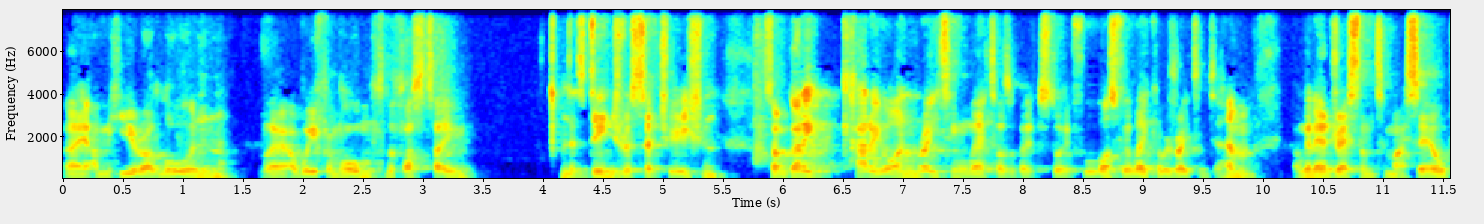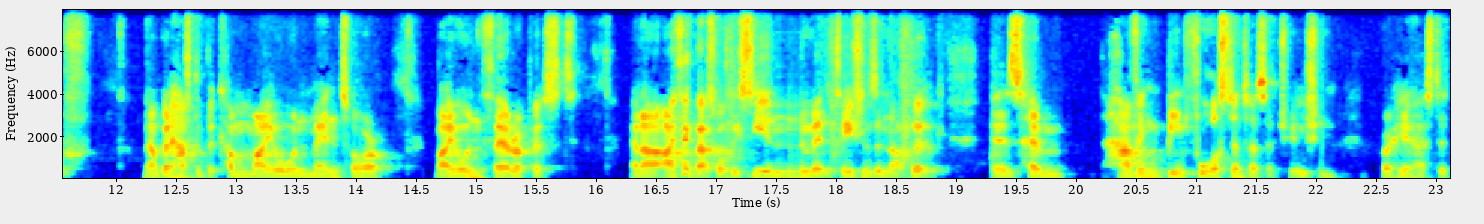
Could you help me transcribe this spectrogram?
Like, I'm here alone, like, away from home for the first time in this dangerous situation. So I'm going to carry on writing letters about Stoic philosophy like I was writing to him. I'm going to address them to myself. Now I'm going to have to become my own mentor, my own therapist. And I, I think that's what we see in the meditations in that book is him having been forced into a situation where he has to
